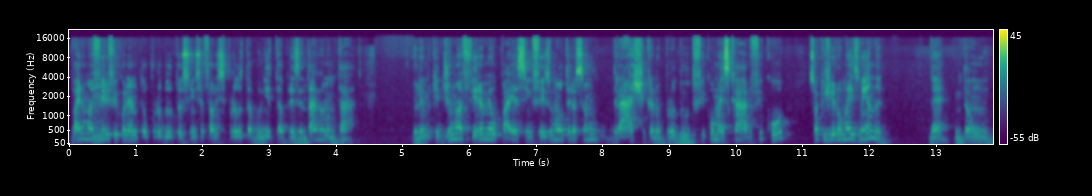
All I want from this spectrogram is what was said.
Vai numa uhum. feira e fica olhando o teu produto assim, você fala, esse produto tá bonito, tá apresentável ou não tá? Eu lembro que de uma feira meu pai assim fez uma alteração drástica no produto. Ficou mais caro? Ficou, só que gerou mais venda, né? Então,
